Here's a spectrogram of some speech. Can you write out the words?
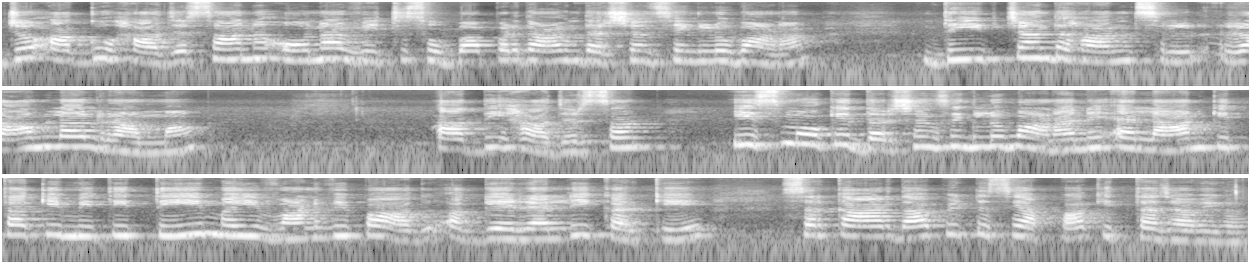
ਜੋ ਆਗੂ ਹਾਜ਼ਰ ਸਨ, ਉਹਨਾਂ ਵਿੱਚ ਸੂਬਾ ਪ੍ਰਧਾਨ ਦਰਸ਼ਨ ਸਿੰਘ ਲੁਬਾਣਾ ਦੀਪਚੰਦ, ਹੰਸ ਰਾਮ ਲਾਲ ਰਾਮਾ ਆਦਿ ਹਾਜ਼ਰ ਸਨ। ਇਸ ਮੌਕੇ ਦਰਸ਼ਨ ਸਿੰਘ ਲੁਬਾਣਾ ਨੇ ਐਲਾਨ ਕੀਤਾ ਕਿ ਮਿਤੀ 30 ਮਈ ਵਣ ਵਿਭਾਗ ਅੱਗੇ ਰੈਲੀ ਕਰਕੇ ਸਰਕਾਰ ਦਾ ਪਿੱਟ ਸਿਆਪਾ ਕੀਤਾ ਜਾਵੇਗਾ।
